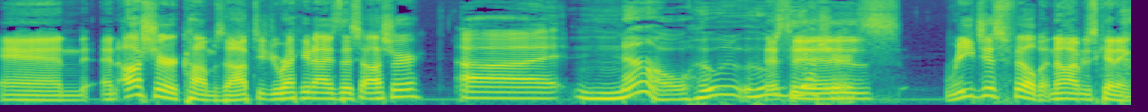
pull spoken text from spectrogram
and an usher comes up. Did you recognize this usher? Uh, no. Who? Who's This the usher? is Regis Philbin. No, I'm just kidding.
